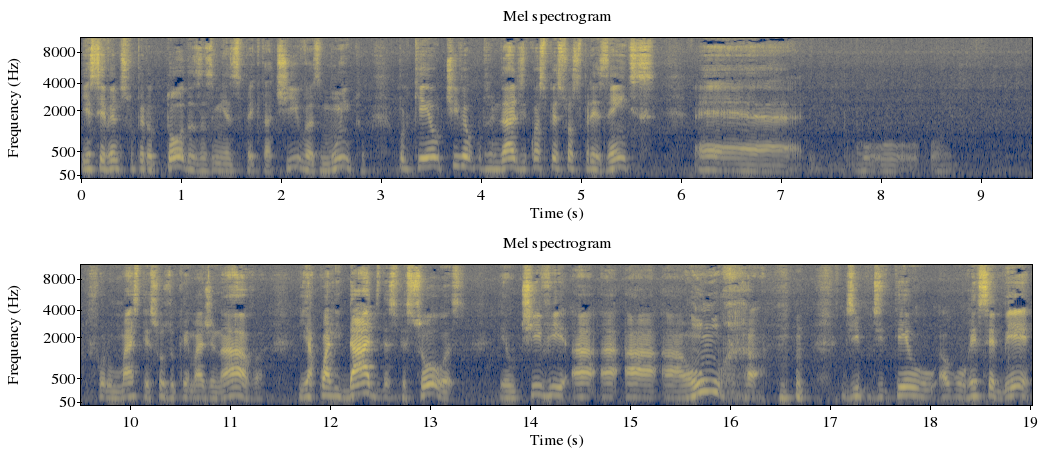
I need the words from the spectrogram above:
e esse evento superou todas as minhas expectativas, muito, porque eu tive a oportunidade de, com as pessoas presentes, é, o, o, foram mais pessoas do que eu imaginava, e a qualidade das pessoas, eu tive a, a, a honra de, de ter o, o receber,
